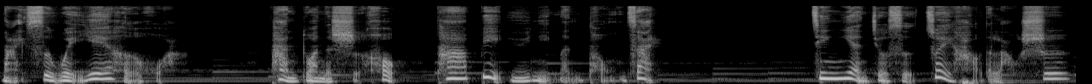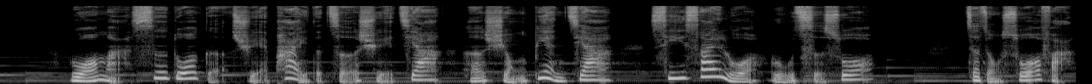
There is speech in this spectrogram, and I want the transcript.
乃是为耶和华。判断的时候，他必与你们同在。经验就是最好的老师。罗马斯多葛学派的哲学家。”和雄辩家西塞罗如此说，这种说法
